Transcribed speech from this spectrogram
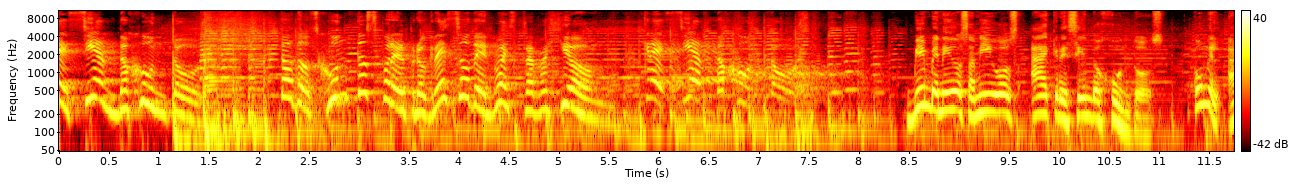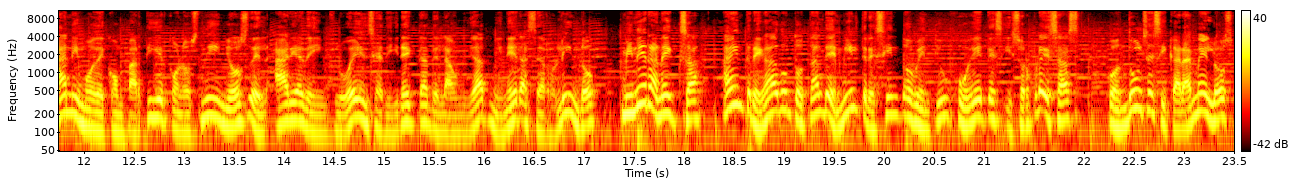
Creciendo juntos. Todos juntos por el progreso de nuestra región. Creciendo juntos. Bienvenidos amigos a Creciendo Juntos. Con el ánimo de compartir con los niños del área de influencia directa de la unidad minera Cerro Lindo, Minera Nexa ha entregado un total de 1.321 juguetes y sorpresas con dulces y caramelos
